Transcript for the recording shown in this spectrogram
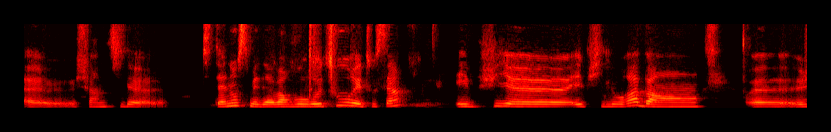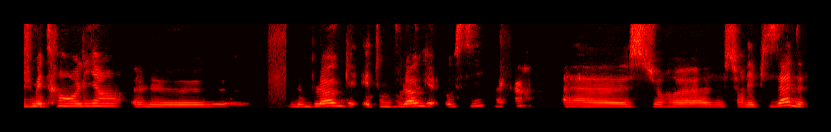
je fais un petit, petite annonce, mais d'avoir vos retours et tout ça. Et puis, et puis Laura, ben, je mettrai en lien le, le blog et ton vlog aussi. Sur, sur l'épisode.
